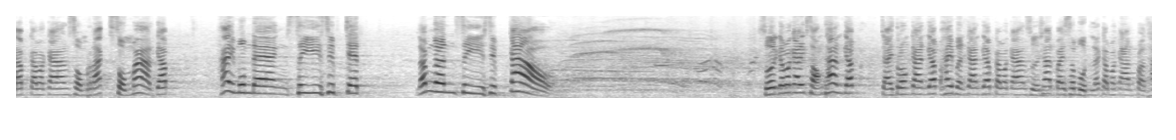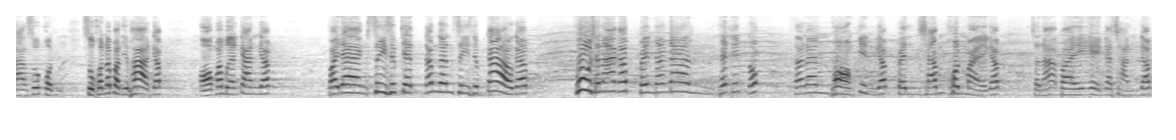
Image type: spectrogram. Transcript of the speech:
ครับ กรรมการสมรักสมมาตรครับ ให้มุมแดง 47 น้ำเงิน 49 ส่วนกรรมการอีก 2 ท่านครับใจตรงกันครับ ให้เหมือนกันครับ กรรมการสุรชาติไปสมุทรและกรรมการประธานสุคนสุคนนปฏิภาณครับ ออกมาเหมือนกันครับ ไฟแดง 47 น้ำเงิน 49 ครับ ผู้ชนะครับเป็นทางด้านเพชรนิดนก ทางด้านพอมกินครับ เป็นแชมป์คนใหม่ครับ ชนะไปเอกฉันท์ครับ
